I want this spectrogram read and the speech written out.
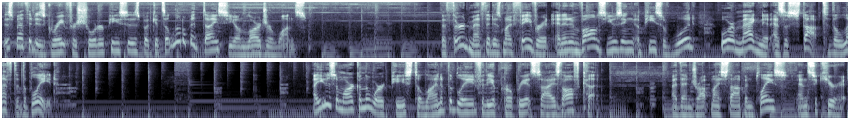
This method is great for shorter pieces, but gets a little bit dicey on larger ones. The third method is my favorite, and it involves using a piece of wood or a magnet as a stop to the left of the blade. I use a mark on the workpiece to line up the blade for the appropriate sized offcut. I then drop my stop in place and secure it.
